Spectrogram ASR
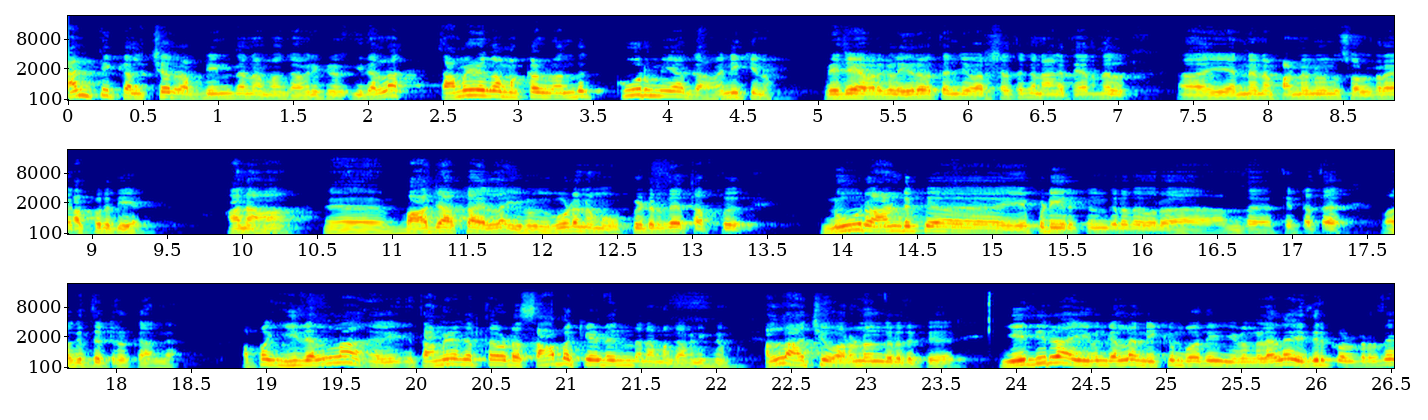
ஆன்டி கல்ச்சர் அப்படின்னு தான் நம்ம கவனிக்கணும். இதெல்லாம் தமிழக மக்கள் வந்து கூர்மையா கவனிக்கணும். விஜய் அவர்கள் இருபத்தஞ்சு வருஷத்துக்கு நாங்க தேர்தல் என்னென்ன பண்ணணும்னு சொல்ற வாக்குறுதியை ஆனா பாஜக எல்லாம் இவங்க கூட நம்ம ஒப்பிடுறதே தப்பு. நூறு ஆண்டுக்கு எப்படி இருக்குங்கிறத ஒரு அந்த திட்டத்தை வகுத்துட்டு இருக்காங்க. அப்போ இதெல்லாம் தமிழகத்தோட சாபக்கேடுன்னு தான் நம்ம கவனிக்கணும். நல்ல ஆட்சி வரணுங்கிறதுக்கு எதிராக இவங்கெல்லாம் நிற்கும்போது இவங்களெல்லாம் எதிர்கொள்றது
